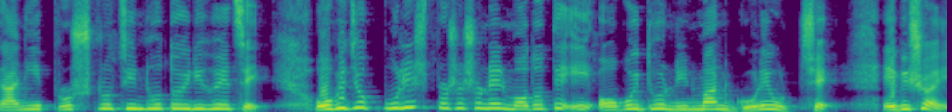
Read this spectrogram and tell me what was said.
তা নিয়ে প্রশ্নচিহ্ন তৈরি হয়েছে। অভিযোগ পুলিশ প্রশাসনের মদতে এই অবৈধ নির্মাণ গড়ে উঠছে। এ বিষয়ে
